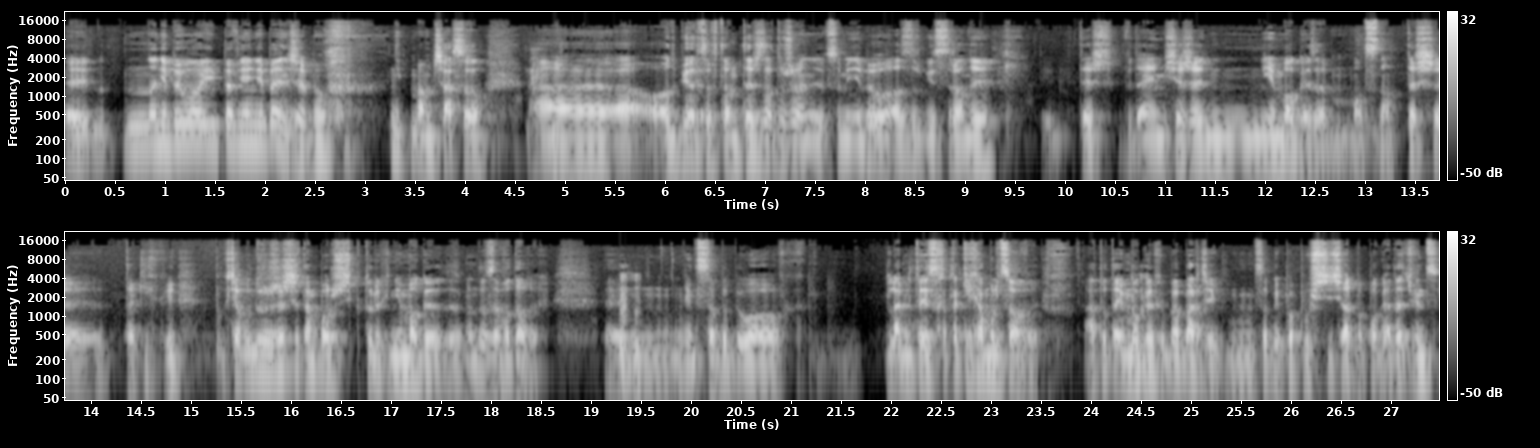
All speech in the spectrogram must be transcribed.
Y, no, nie było i pewnie nie będzie, bo nie mam czasu, a odbiorców tam też za dużo w sumie nie było, a z drugiej strony też wydaje mi się, że nie mogę za mocno też e, takich. Chciałbym dużo rzeczy tam poruszyć, których nie mogę ze względów zawodowych. Mhm. Więc to by było. Dla mnie to jest taki hamulcowy. A tutaj mogę mhm. chyba bardziej mm, sobie popuścić albo pogadać, więc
